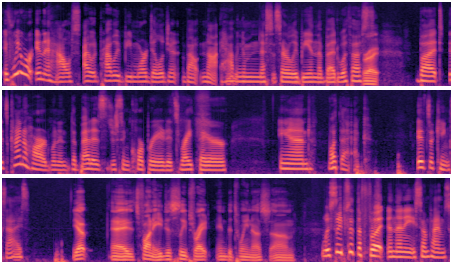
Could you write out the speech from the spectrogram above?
If we were in a house, I would probably be more diligent about not having him necessarily be in the bed with us. Right. But it's kind of hard when it, the bed is just incorporated. It's right there. And what the heck? It's a king size. Yep. Uh, it's funny. He just sleeps right in between us. Um, Well, he sleeps at the foot and then he sometimes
